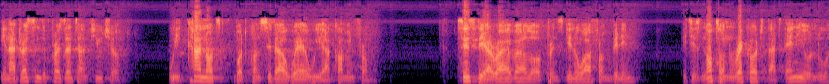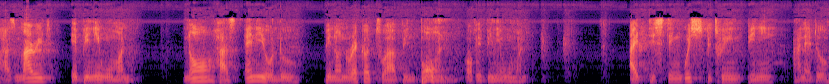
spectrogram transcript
in addressing the present and future, we cannot but consider where we are coming from. Since the arrival of Prince Ginuwa from Benin, it is not on record that any Olu has married a Bini woman, nor has any Olu been on record to have been born of a Bini woman. I distinguish between Bini and Edo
